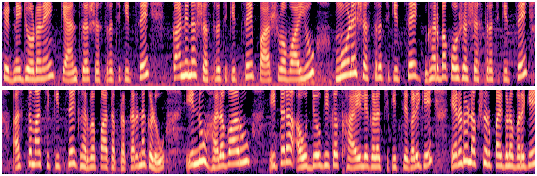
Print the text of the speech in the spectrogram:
ಕಿಡ್ನಿ ಜೋಡಣೆ, ಕ್ಯಾನ್ಸರ್ ಶಸ್ತ್ರಚಿಕಿತ್ಸೆ, ಕಣ್ಣಿನ ಶಸ್ತ್ರಚಿಕಿತ್ಸೆ, ಪಾರ್ಶ್ವವಾಯು, ಮೂಳೆ ಶಸ್ತ್ರಚಿಕಿತ್ಸೆ, ಗರ್ಭಕೋಶ ಶಸ್ತ್ರಚಿಕಿತ್ಸೆ, ಅಸ್ತಮಾ ಚಿಕಿತ್ಸೆ, ಗರ್ಭಪಾತ ಪ್ರಕರಣಗಳು. ಇನ್ನು ಹಲವಾರು ಇತರ ಔದ್ಯೋಗಿಕ ಕಾಯಿಲೆಗಳ ಚಿಕಿತ್ಸೆಗಳಿಗೆ ಎರಡು ಲಕ್ಷ ರೂಪಾಯಿಗಳವರೆಗೆ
